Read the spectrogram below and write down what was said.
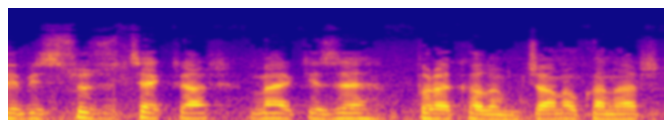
ve biz sözü tekrar merkeze bırakalım. Can Okanar,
